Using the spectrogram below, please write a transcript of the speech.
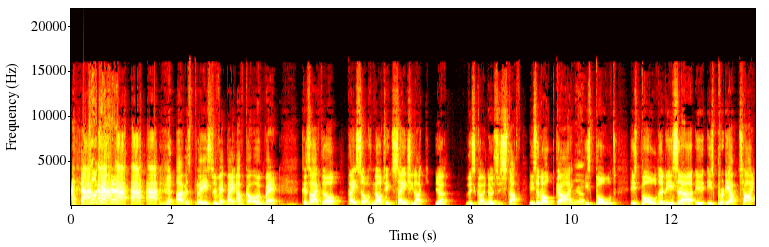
George Ezra. I was pleased with it, mate. I've got to admit, because I thought they sort of nodded sagely, like, "Yeah, this guy knows his stuff. He's an old guy. Yeah. He's bald. He's bald, and he's uh, he- he's pretty uptight."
